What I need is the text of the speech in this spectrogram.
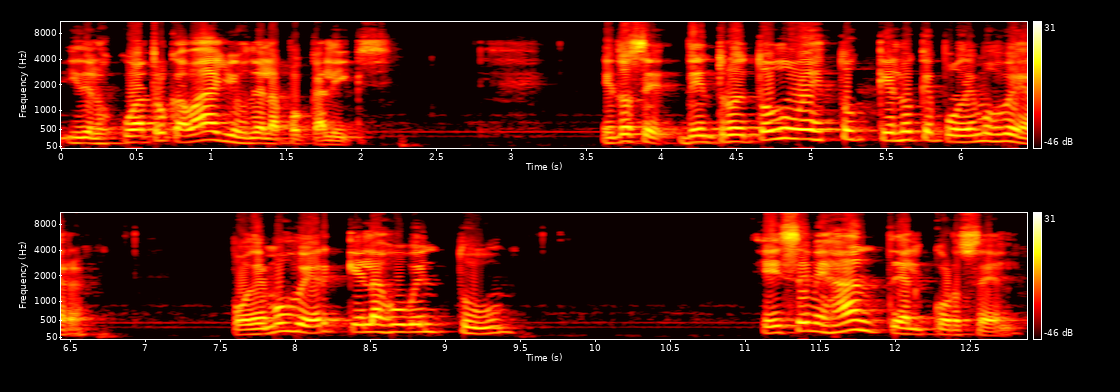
y de los cuatro caballos del Apocalipsis. Entonces, dentro de todo esto, ¿qué es lo que podemos ver? Podemos ver que la juventud es semejante al corcel,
